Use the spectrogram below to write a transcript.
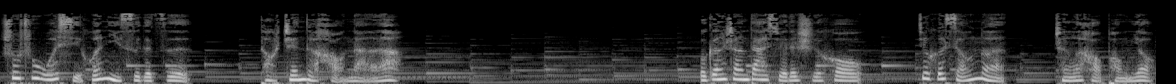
说出“我喜欢你”四个字，都真的好难啊。我刚上大学的时候，就和小暖成了好朋友。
